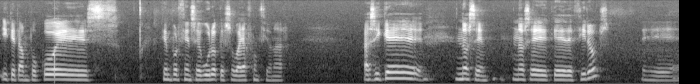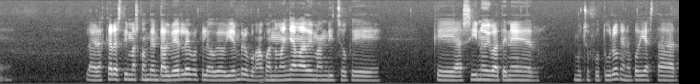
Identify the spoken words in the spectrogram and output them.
y que tampoco es 100% seguro que eso vaya a funcionar. Así que no sé, no sé qué deciros. Eh, la verdad es que ahora estoy más contenta al verle porque lo veo bien, pero cuando me han llamado y me han dicho que, que así no iba a tener mucho futuro, que no podía estar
